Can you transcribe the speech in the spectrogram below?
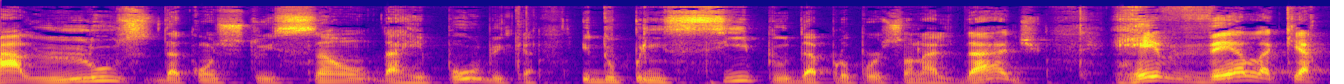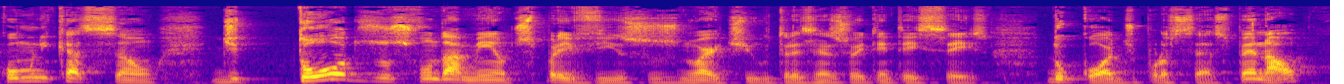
à luz da Constituição da República e do princípio da proporcionalidade, revela que a comunicação de todos os fundamentos previstos no artigo 386 do Código de Processo Penal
